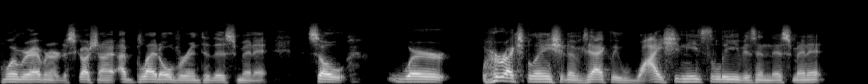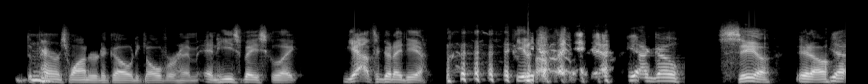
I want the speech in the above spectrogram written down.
when we were having our discussion, I, I bled over into this minute. So where her explanation of exactly why she needs to leave is in this minute. The mm-hmm. parents want her to go to go over him, and he's basically like, "Yeah, it's a good idea." you know, yeah, yeah, yeah, go. See ya. You know. Yeah.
